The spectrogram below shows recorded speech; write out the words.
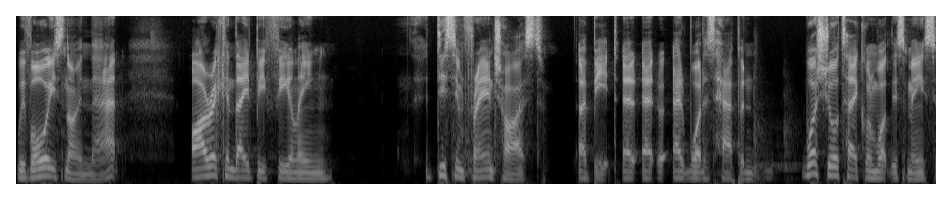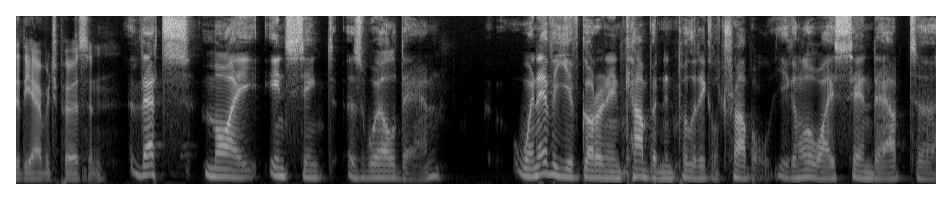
We've always known that." I reckon they'd be feeling disenfranchised a bit at, at, at what has happened. What's your take on what this means to the average person? That's my instinct as well, Dan. Whenever you've got an incumbent in political trouble, you can always send out uh,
